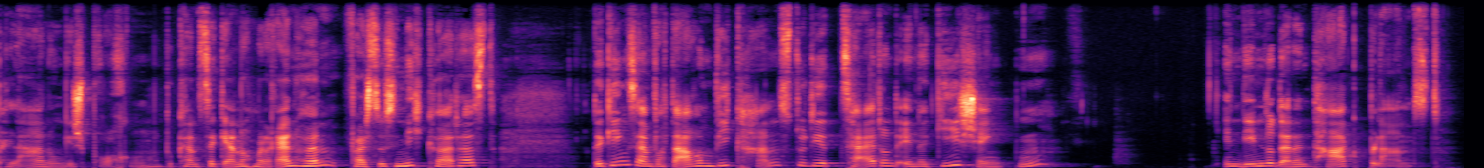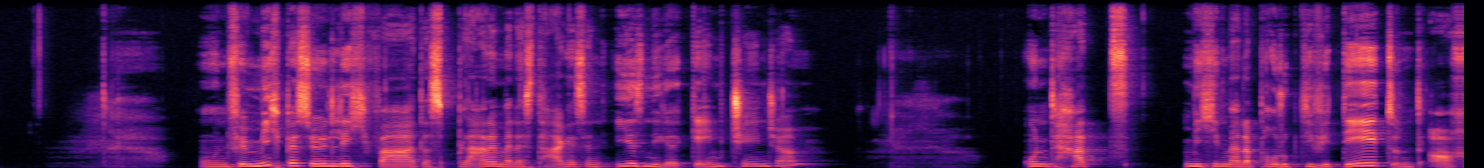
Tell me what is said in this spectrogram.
Planung gesprochen. Du kannst ja gerne noch mal reinhören, falls du sie nicht gehört hast. Da ging es einfach darum, wie kannst du dir Zeit und Energie schenken, indem du deinen Tag planst. Und für mich persönlich war das Planen meines Tages ein irrsinniger Gamechanger und hat mich in meiner Produktivität und auch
